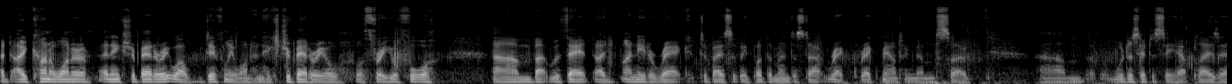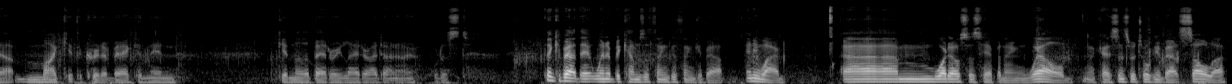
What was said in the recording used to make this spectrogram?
I, I kind of want a, an extra battery, well definitely want an extra battery or, or three or four. Um, but with that I, I, need a rack to basically put them in to start rack, rack mounting them. So um, we'll just have to see how it plays out. Might get the credit back and then get another battery later, I don't know. We'll just think about that when it becomes a thing to think about. Anyway, um, what else is happening? Well, okay, since we're talking about solar,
